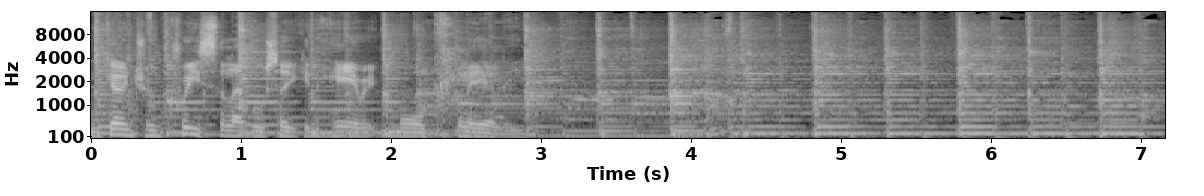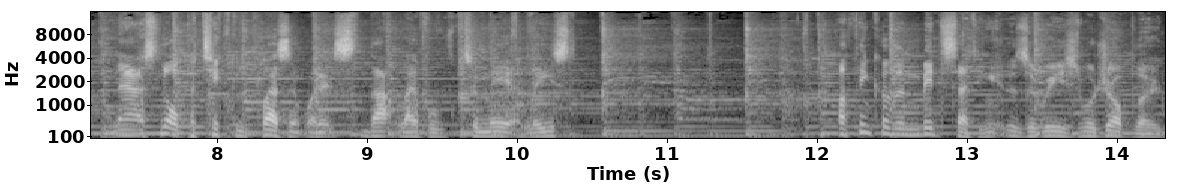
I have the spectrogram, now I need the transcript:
I'm going to increase the level so you can hear it more clearly. Now it's not particularly pleasant when it's that level, to me at least. I think on the mid setting it does a reasonable job though.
